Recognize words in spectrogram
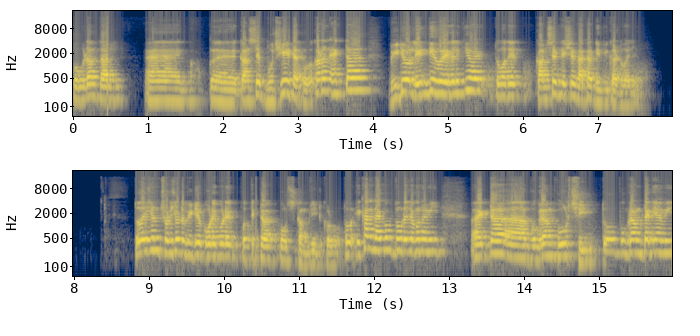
প্রোগ্রাম তার কনসেপ্ট বুঝিয়ে এটা করব। কারণ একটা ভিডিও লেন্দি হয়ে গেলে কি হয়, তোমাদের কনসেন্ট্রেশন রাখা ডিফিকাল্ট হয়ে যায়। তো এই জন্য ছোটো ছোটো ভিডিও করে করে প্রত্যেকটা কোর্স কমপ্লিট করব। তো এখানে দেখো, তোমরা যখন আমি একটা প্রোগ্রাম করছি, তো প্রোগ্রামটাকে আমি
